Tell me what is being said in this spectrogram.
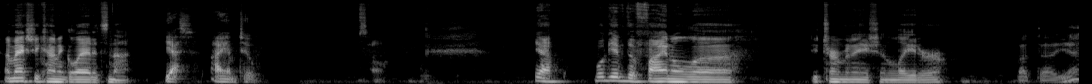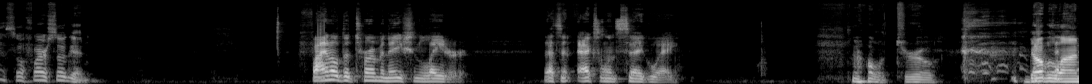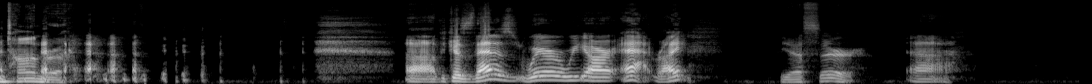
I'm actually kind of glad it's not. Yes, I am too. So Yeah, we'll give the final uh, determination later. But uh, yeah, so far so good. Final determination later. That's an excellent segue. Oh, true. Double entendre. Uh, because that is where we are at, right? Yes, sir. Uh,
